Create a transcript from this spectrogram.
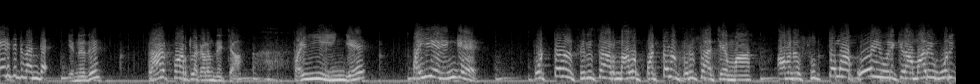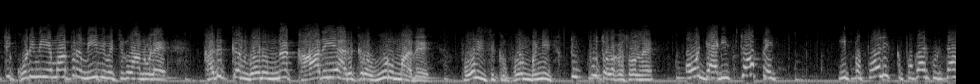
எடுத்துட்டு வந்தேன் என்னது? பிளாட்பார்ட்ல கடந்துச்சா? பையன் இங்க பையன் எங்க பொட்டணம் சிறுசா இருந்தாலும் பட்டணம் பெருசாச்சேம்மா. அவனை சுத்தமா கோழி உரிக்கிற மாதிரி உரிச்சு குடுமையை மாத்திரம் மீதி வச்சிருவானுங்களே கடுக்கன் வேணும்னா காதையே அறுக்கிற ஊருமா அது. போலீஸுக்கு போன் பண்ணி துப்பு தொலைக்க சொன்னேன் ஓ டாடி ஸ்டாப் இட் இப்ப போலீஸ்க்கு புகார் கொடுத்தா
